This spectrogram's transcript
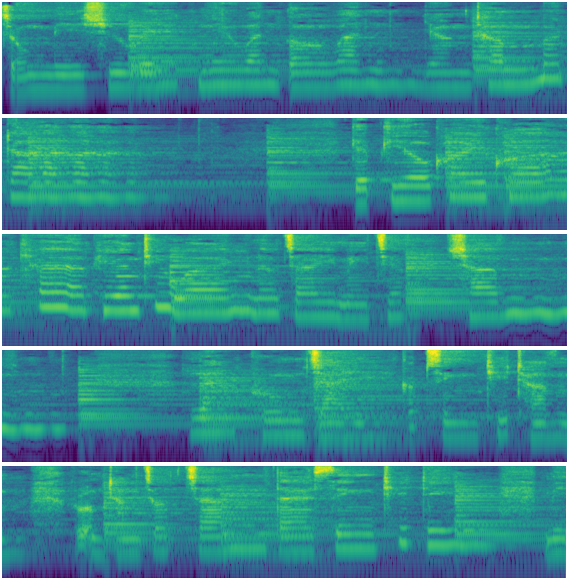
จงมีชีวิตในวันต่อวันอย่างธรรมดา เก็บเกี่ยวควายคว้าแค่เพียงที่ไว้แล้วใจไม่เจ็บช้ำ และภูมิใจกับสิ่งที่ทำรวมทั้งจดจำแต่สิ่งที่ดี ไม่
